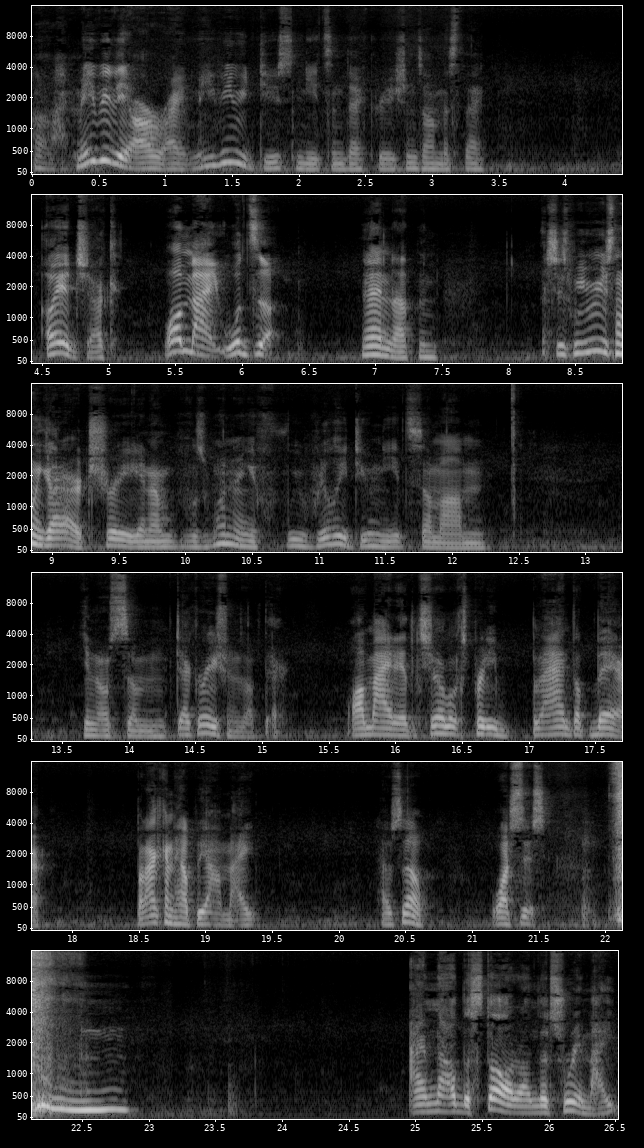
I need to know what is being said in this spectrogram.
Uh, maybe they are right. Maybe we do need some decorations on this thing. Oh, yeah, Chuck. Well, mate, what's up? Eh, nothing. It's just we recently got our tree, and I was wondering if we really do need some, um, you know, some decorations up there. Well, mate, it sure looks pretty bland up there. But I can help you out, mate. How so? Watch this. I'm now the star on the tree, mate.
